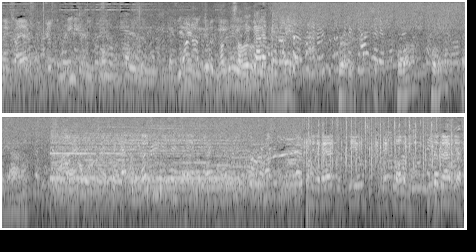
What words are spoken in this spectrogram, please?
Things I actually just immediately brothers. Podemos, podemos Muchas gracias.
